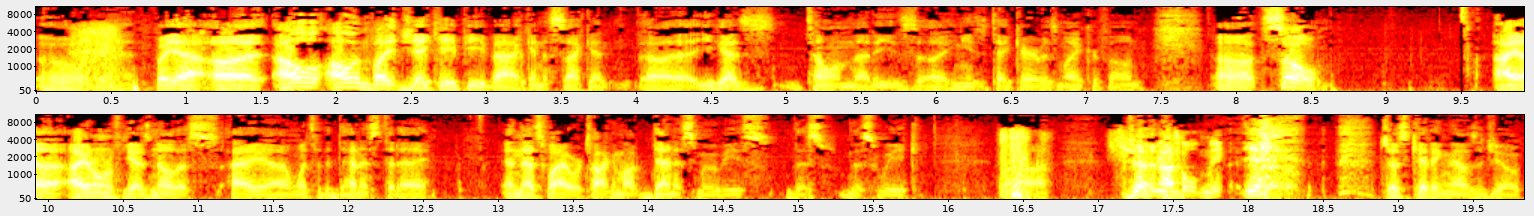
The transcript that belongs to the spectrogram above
oh man, but yeah, uh, I'll I'll invite JKP back in a second. Uh, you guys tell him that he's uh, he needs to take care of his microphone. Uh, so, I uh, I don't know if you guys know this. I uh, went to the dentist today, and that's why we're talking about Dennis movies this this week. Uh, ju- Somebody told me. Yeah, just kidding. That was a joke.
